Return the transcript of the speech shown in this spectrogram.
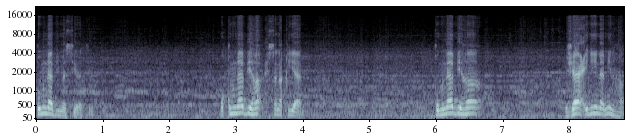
قمنا بمسيرتنا وقمنا بها أحسن قيام. قمنا بها جاعلين منها.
